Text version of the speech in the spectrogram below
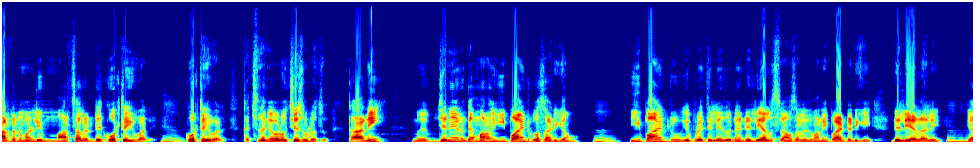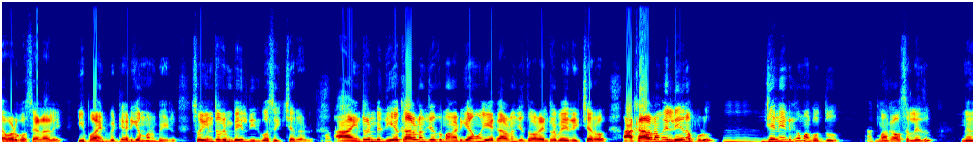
ఆర్డర్ని మళ్ళీ మార్చాలంటే కోర్టే ఇవ్వాలి. కోర్టే ఇవ్వాలి. ఖచ్చితంగా వాడు వచ్చేసి ఉండొచ్చు. కానీ జెన్యున్గా మనం ఈ పాయింట్ కోసం అడిగాం. ఈ పాయింట్ ఎప్పుడైతే లేదో నేను ఢిల్లీ వెళ్ళాల్సిన అవసరం లేదు. మనం ఈ పాయింట్ అడిగి ఢిల్లీ వెళ్ళాలి. అవార్డు కోసం వెళ్ళాలి? ఈ పాయింట్ పెట్టి అడిగాం మనం బెయిల్ సో ఇంటర్మ్ బెయిల్ దీనికోసం ఇచ్చారు వాళ్ళు. ఆ ఇంటర్మ్ బెయిల్ ఏ కారణం చేత మనం అడిగామో ఏ కారణం చేత వాళ్ళు ఇంటర్ బెయిల్ ఇచ్చారో ఆ కారణమే లేనప్పుడు జెన్యున్గా మాకు వద్దు. మాకు అవసరం లేదు మేము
